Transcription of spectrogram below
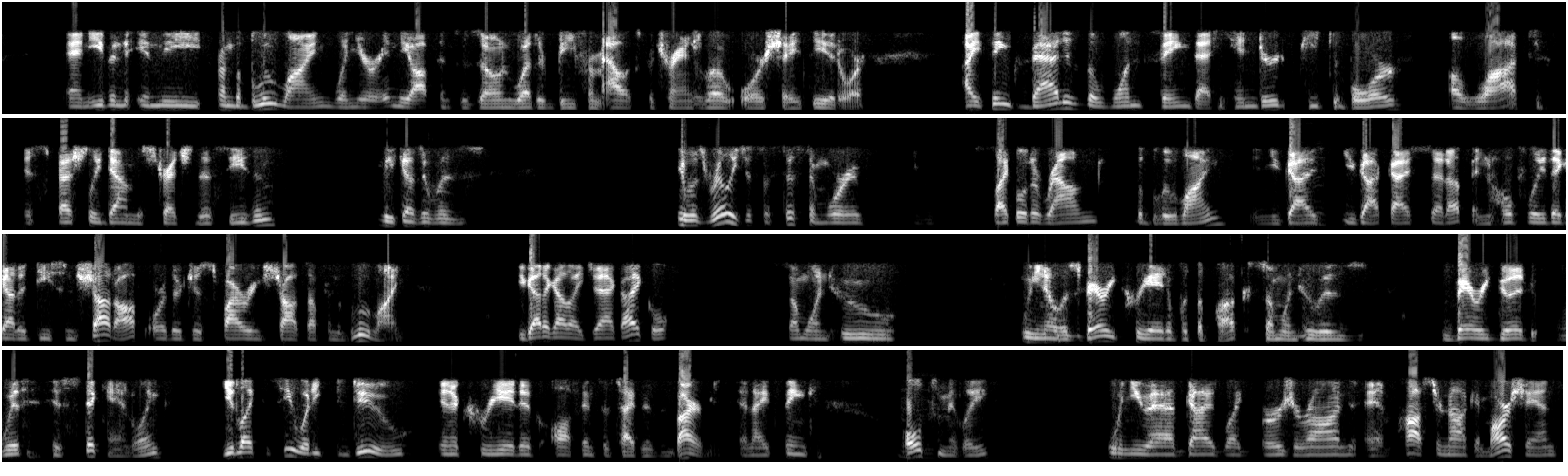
and even in the from the blue line when you're in the offensive zone, whether it be from Alex Pietrangelo or Shea Theodore. I think that is the one thing that hindered Pete DeBoer a lot, especially down the stretch this season, because it was it was really just a system where you cycled around the blue line and you guys mm-hmm. you got guys set up and hopefully they got a decent shot off or they're just firing shots off from the blue line. You got a guy like Jack Eichel, someone who we know is very creative with the puck, someone who is very good with his stick handling. You'd like to see what he can do in a creative offensive type of environment. And I think mm-hmm. ultimately, when you have guys like Bergeron and Pastrnak and Marchand,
